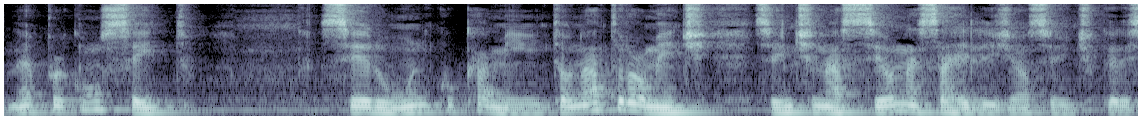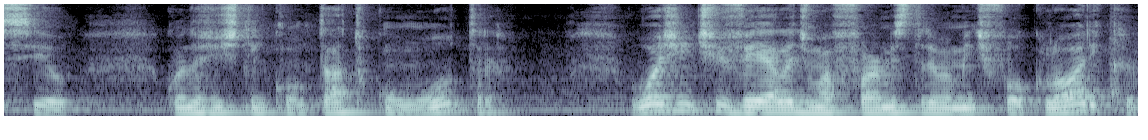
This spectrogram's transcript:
né? por conceito, ser o único caminho. Então, naturalmente, se a gente nasceu nessa religião, se a gente cresceu, quando a gente tem contato com outra, ou a gente vê ela de uma forma extremamente folclórica,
